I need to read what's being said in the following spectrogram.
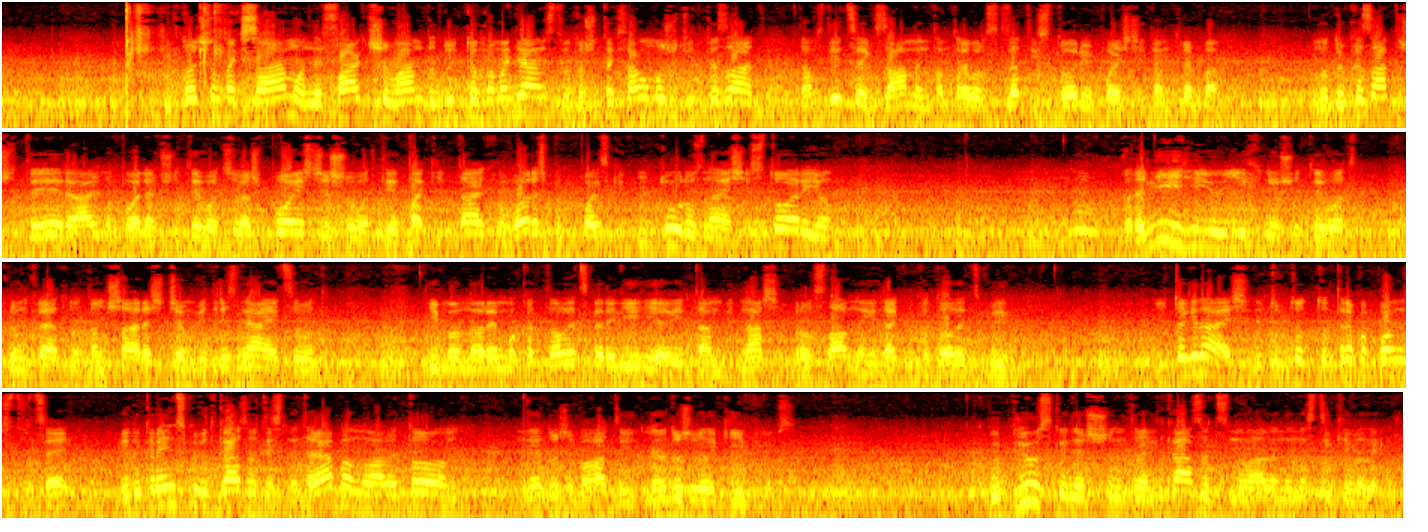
І точно так само не факт, що вам дадуть то громадянство, точно так само можуть відказати. Там здається екзамен, там треба розказати історію Польщі, там треба ну, доказати, що ти реально поляк, що ти от живеш в Польщі, що от ти так і так, говориш по польську культуру, знаєш історію, ну, релігію їхню, що ти от конкретно там шариш, чим відрізняється от, іменно римо-католицька релігія від, там, від наших православної, греко-католицької. І так далі. Ну, тобто то треба повністю цей. Від української відказуватись не треба, ну але то не дуже багато, не дуже великий плюс. Плюс, звісно, не треба відказуватися, ну але не настільки великий.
